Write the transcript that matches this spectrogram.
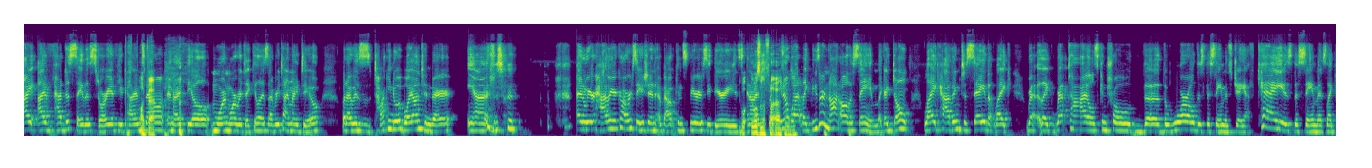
I I've had to say this story a few times now, and I feel more and more ridiculous every time I do. But I was talking to a boy on Tinder, and and we were having a conversation about conspiracy theories. Wa- and I was just like, you know what? Like these are not all the same. Like I don't like having to say that like re- like reptiles control the the world is the same as JFK is the same as like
